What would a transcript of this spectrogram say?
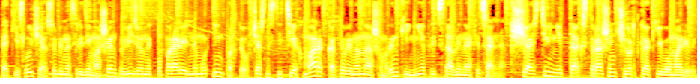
такие случаи, особенно среди машин, ввезенных по параллельному импорту, в частности тех марок, которые на нашем рынке не представлены официально. К счастью, не так страшен черт, как его малюют.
